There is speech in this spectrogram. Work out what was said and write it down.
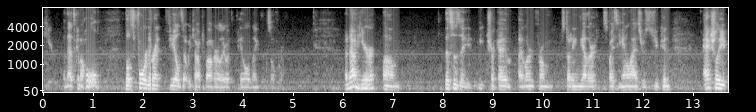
here. And that's going to hold those four different fields that we talked about earlier with the payload length and so forth. And down here, um, this is a neat trick I, I learned from studying the other spicy analyzers. You can actually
